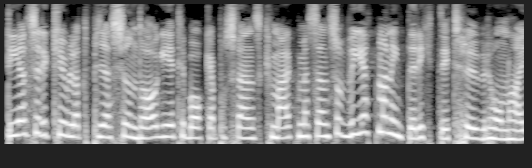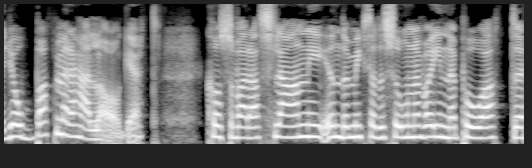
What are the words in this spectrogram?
Dels är det kul att Pia Sundhage är tillbaka på svensk mark, men sen så vet man inte riktigt hur hon har jobbat med det här laget. Kosovare Asllani under mixade zonen var inne på att eh,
